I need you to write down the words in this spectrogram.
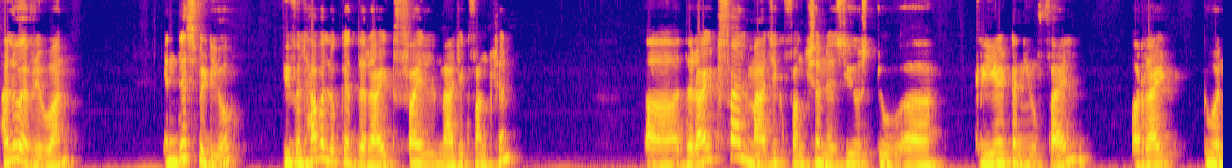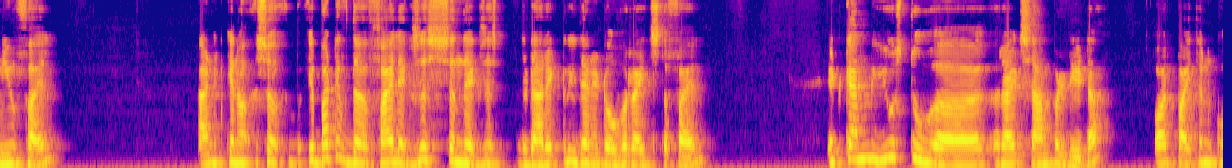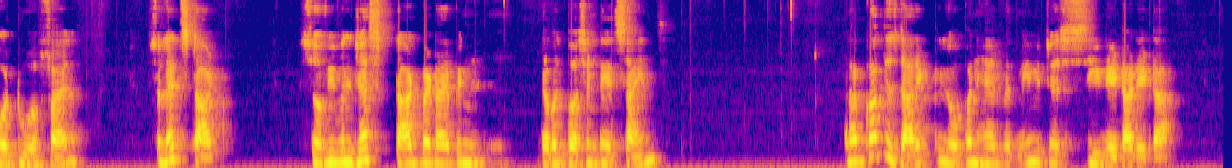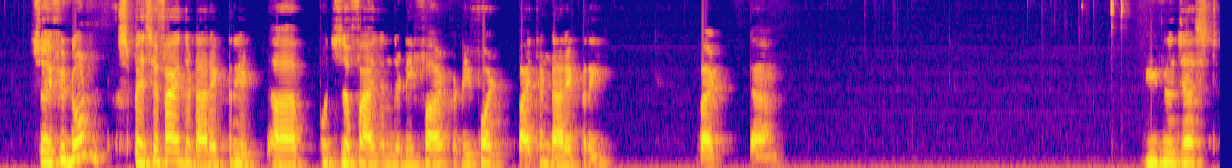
Hello everyone. In this video, we will have a look at the write file magic function. Uh, the write file magic function is used to uh, create a new file or write to a new file. And it can so, but if the file exists in the exist the directory, then it overwrites the file. It can be used to uh, write sample data or Python code to a file. So let's start. So we will just start by typing double percentage signs. And I've got this directory open here with me, which is c data data. So if you don't specify the directory, it uh, puts the file in the default, default Python directory. But um, we will just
